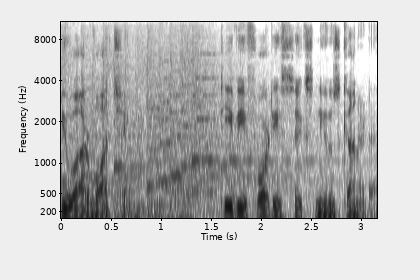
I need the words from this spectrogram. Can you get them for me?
You are watching TV46 News Kannada.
